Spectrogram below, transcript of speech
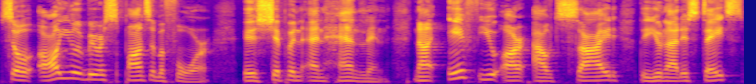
So all you'll be responsible for is shipping and handling. Now, if you are outside the United States,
